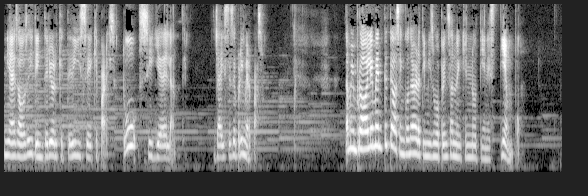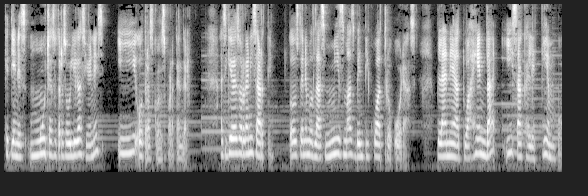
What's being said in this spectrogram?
ni a esa vocecita interior que te dice que pares. Tú sigue adelante ya diste ese primer paso. También probablemente te vas a encontrar a ti mismo pensando en que no tienes tiempo, que tienes muchas otras obligaciones y otras cosas por atender. Así que debes organizarte. Todos tenemos las mismas 24 horas. Planea tu agenda y sácale tiempo.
